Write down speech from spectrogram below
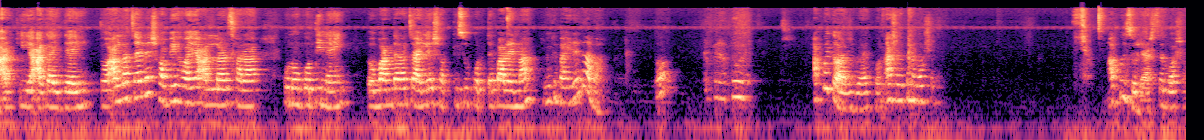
আর কি আগাই দেয়। তো আল্লাহ চাইলে সবই হয় আল্লাহর ছাড়া কোনো গতি নেই। তো বান্দারা চাইলে সবকিছু করতে পারে না। তুমি কি বাইরে যাবা? তো? আপুই তো আসবে এখন। আসো এখানে বসো। আপুই চলে আসছে বসো।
